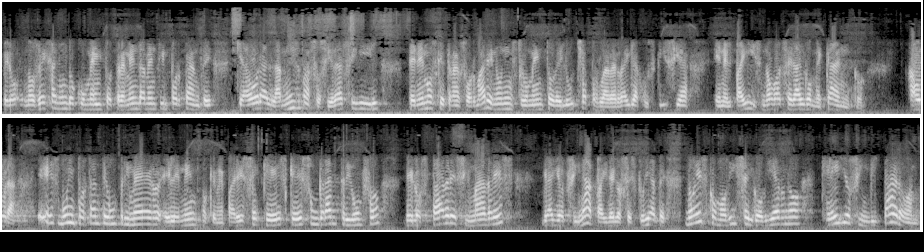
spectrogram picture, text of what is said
Pero nos dejan un documento tremendamente importante que ahora la misma sociedad civil tenemos que transformar en un instrumento de lucha por la verdad y la justicia en el país, no va a ser algo mecánico. Ahora, es muy importante un primer elemento que me parece que es que es un gran triunfo de los padres y madres de Ayotzinapa y de los estudiantes. No es como dice el gobierno que ellos invitaron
